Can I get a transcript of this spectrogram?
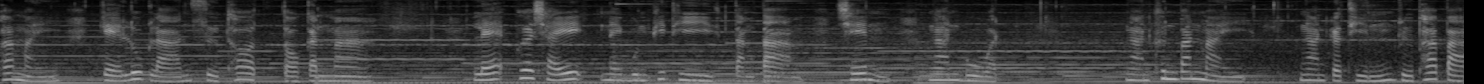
ผ้าไหม แก่ลูกหลานสืบทอดต่อกันมา และเพื่อใช้ในบุญพิธีต่างๆ เช่น งานบวช งานขึ้นบ้านใหม่ งานกระถินหรือผ้าป่า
